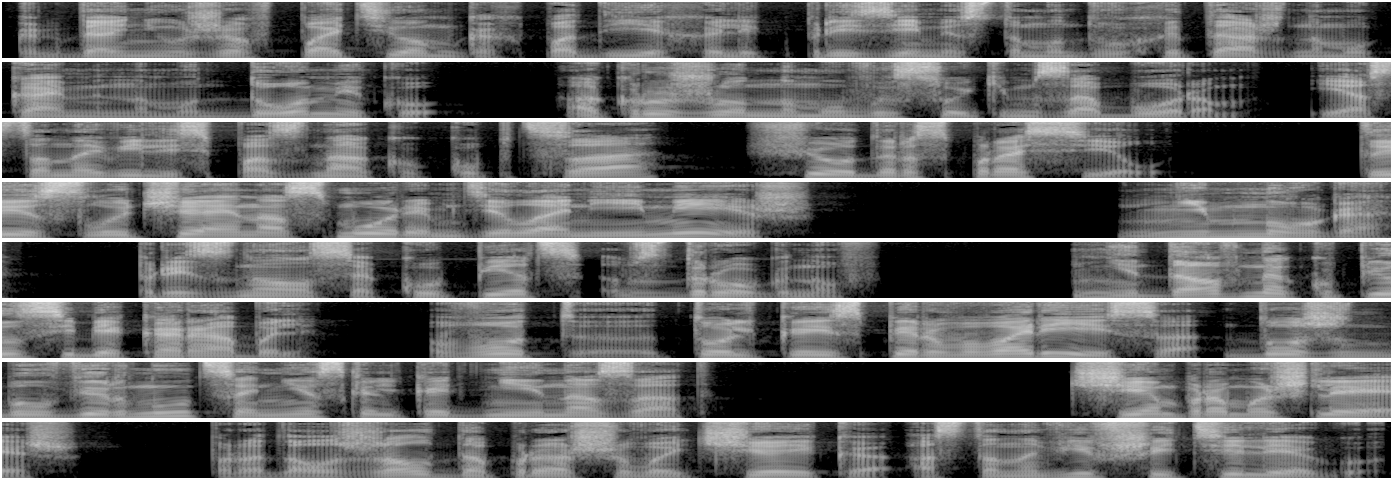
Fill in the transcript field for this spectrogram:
Когда они уже в потемках подъехали к приземистому двухэтажному каменному домику, окруженному высоким забором, и остановились по знаку купца, Федор спросил, «Ты случайно с морем дела не имеешь?» «Немного», — признался купец, вздрогнув. «Недавно купил себе корабль. Вот э, только из первого рейса должен был вернуться несколько дней назад». «Чем промышляешь?» — продолжал допрашивать Чайка, остановивший телегу,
